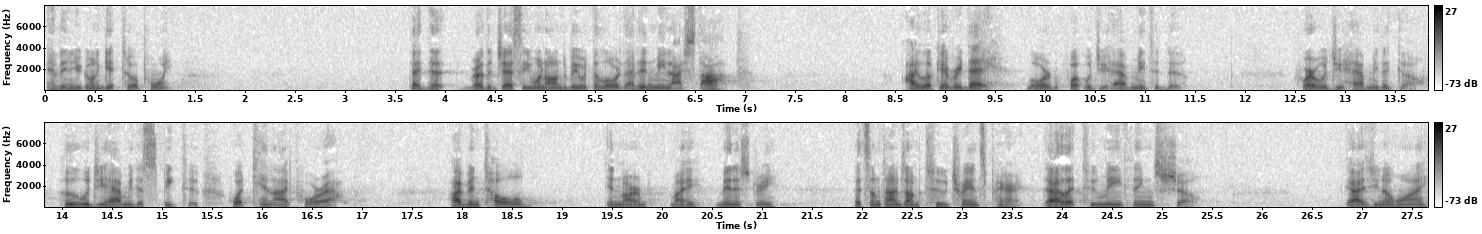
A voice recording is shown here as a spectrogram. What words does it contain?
And then you're going to get to a point that, that Brother Jesse went on to be with the Lord. That didn't mean I stopped. I look every day. Lord, what would you have me to do? Where would you have me to go? Who would you have me to speak to? What can I pour out? I've been told in my, my ministry that sometimes I'm too transparent, that I let too many things show. Guys, you know why?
